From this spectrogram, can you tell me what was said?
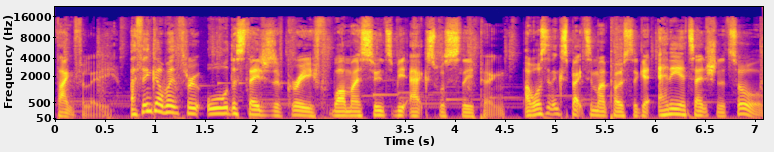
thankfully. I think I went through all the stages of grief while my soon to be ex was sleeping. I wasn't expecting my post to get any attention at all.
